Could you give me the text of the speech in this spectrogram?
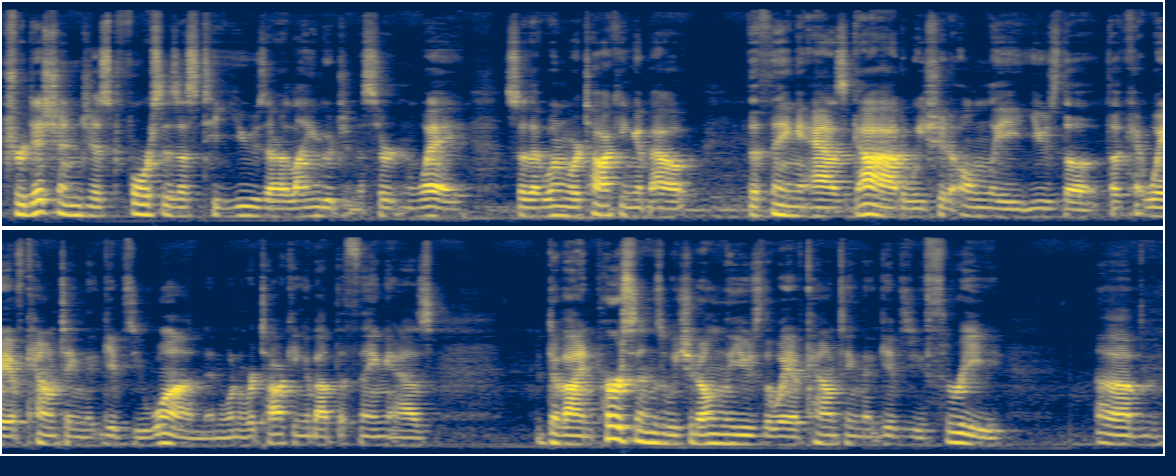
tradition just forces us to use our language in a certain way, so that when we're talking about the thing as God, we should only use the, the way of counting that gives you one, and when we're talking about the thing as divine persons, we should only use the way of counting that gives you three. Um,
